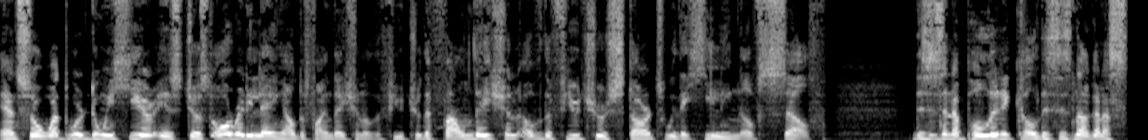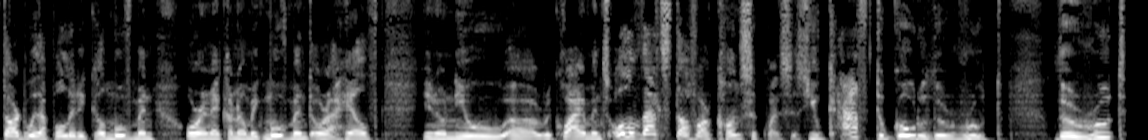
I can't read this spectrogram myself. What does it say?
And so what we're doing here is just already laying out the foundation of the future. The foundation of the future starts with the healing of self. This isn't a political, this is not going to start with a political movement or an economic movement or a health, you know, new uh, requirements. All of that stuff are consequences. You have to go to the root. The root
